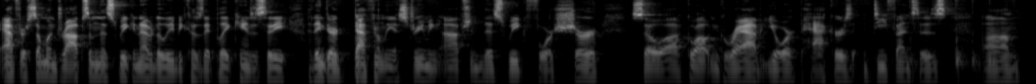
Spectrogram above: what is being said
after someone drops them this week, inevitably because they play Kansas City. I think they're definitely a streaming option this week for sure. So uh, go out and grab your Packers defenses. Um,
